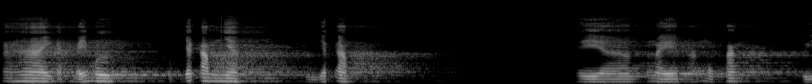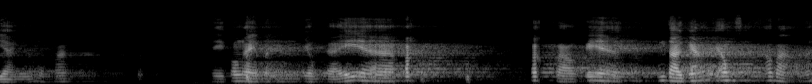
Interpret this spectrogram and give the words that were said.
22 gạch 70 lục giác âm nha lục giác âm. Thì à, con này khoảng một phân, chiều dài khoảng một phân. Thì con này mình dùng để à, bắt bắt vào cái à, chúng ta gắn cái ống xả vào đó.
